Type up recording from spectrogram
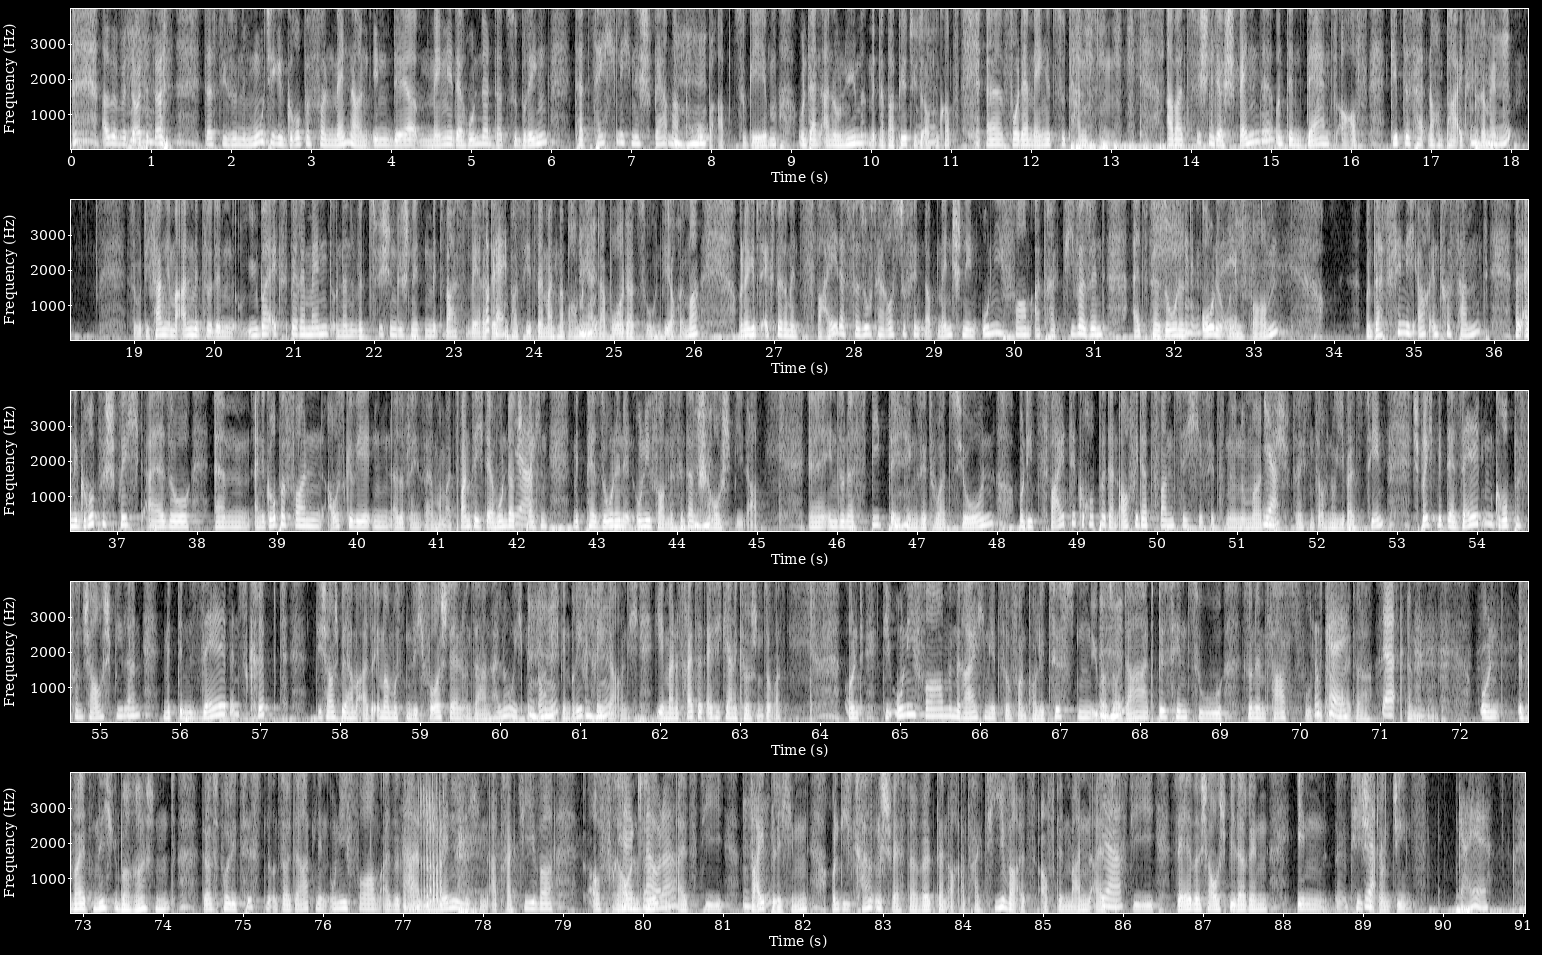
also bedeutet das, dass die so eine mutige Gruppe von Männern in der Menge der 100 dazu bringen, tatsächlich eine Spermaprobe Mhm. abzugeben und dann anonym mit einer Papiertüte auf dem Kopf äh, vor der Menge zu tanzen. Aber zwischen der Spende und dem Dance-Off gibt es halt noch ein paar Experimente. Mhm. So, die fangen immer an mit so dem Überexperiment und dann wird zwischengeschnitten mit was währenddessen Okay. passiert, weil manchmal brauchen wir ja ein Labor dazu und wie auch immer. Und dann gibt es Experiment 2, das versucht herauszufinden, ob Menschen in Uniform attraktiver sind als Personen ohne. Uniform. Und das finde ich auch interessant, weil eine Gruppe spricht also, ähm, eine Gruppe von ausgewählten, also vielleicht sagen wir mal 20 der 100 Ja. sprechen mit Personen in Uniform. Das sind dann Schauspieler. Äh, in so einer Speed-Dating-Situation. Und die zweite Gruppe, dann auch wieder 20, ist jetzt eine Nummer, die Ja. ich, vielleicht sind es auch nur jeweils 10, spricht mit derselben Gruppe von Schauspielern, mit demselben Skript. Die Schauspieler haben also immer mussten sich vorstellen und sagen, hallo, ich bin Bob, ich bin Briefträger und ich gehe in meine Freizeit, esse ich gerne Kirschen und sowas. Und die Uniformen reichen jetzt so von Polizisten über Soldat bis hin zu so einem Fastfood-Mitarbeiter. Okay. Ja. Ähm, und es war jetzt nicht überraschend, dass Polizisten und Soldaten in Uniform, also gerade die männlichen, attraktiver auf Frauen Ja, klar, wirken oder? als die weiblichen. Und die Krankenschwester wirkt dann auch attraktiver als auf den Mann, als Ja. jetzt dieselbe Schauspielerin in äh, T-Shirt Ja. und Jeans. Geil.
